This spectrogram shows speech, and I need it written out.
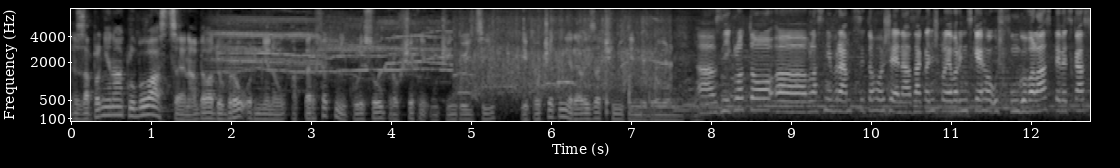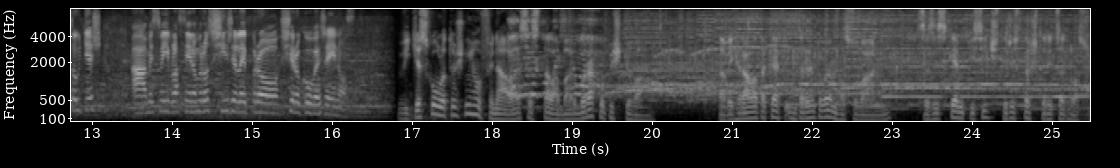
Zaplněná klubová scéna byla dobrou odměnou a perfektní kulisou pro všechny účinkující i početný realizační tým dobrovolníků. Vzniklo to vlastně v rámci toho, že na základní škole Javorínského už fungovala zpěvecká soutěž a my jsme ji vlastně jenom rozšířili pro širokou veřejnost. Vítězkou letošního finále se stala Barbara Kopišťová. Ta vyhrála také v internetovém hlasování se ziskem 1440 hlasů.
